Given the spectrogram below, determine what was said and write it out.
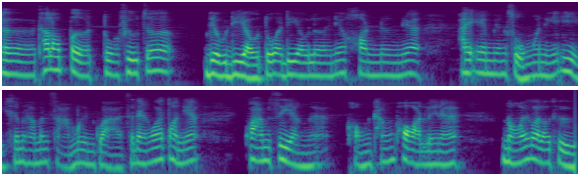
เอ่อถ้าเราเปิดตัวฟิวเจอร์เดี่ยวๆตัวเดียวเลยเนี่ยคอนหนึ่งเนี่ย IM ยังสูงกว่านี้อีกใช่ไหมคะมันสามหมื่นกว่า แสดงว่าตอนนี้ความเสี่ยงอะของทั้งพอร์ตเลยนะ น้อยกว่าเราถือ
